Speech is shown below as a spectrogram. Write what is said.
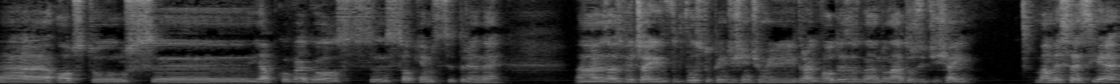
e, octu z y, jabłkowego z sokiem z cytryny. E, Zazwyczaj w 250 ml wody, ze względu na to, że dzisiaj mamy sesję.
